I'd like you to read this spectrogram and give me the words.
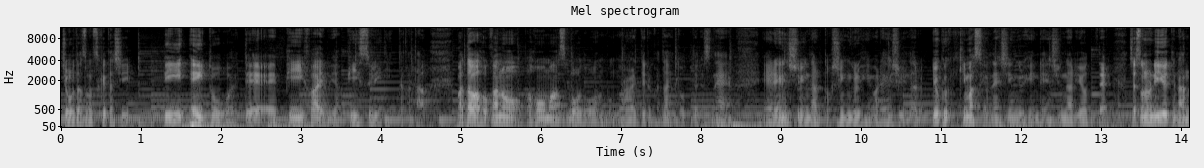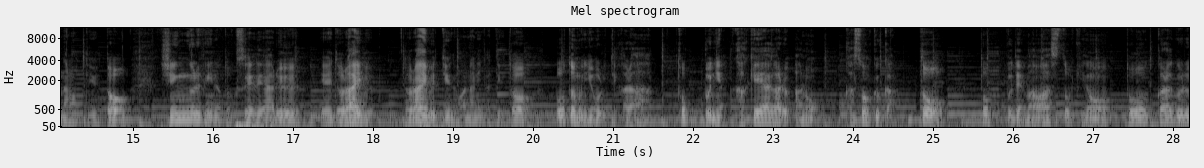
上達の付け足し P8 を終えて P5 や P3 に行った方または他のパフォーマンスボードを乗られている方にとってですね、練習になるとシングルフィンは練習になる。よく聞きますよねシングルフィン練習になるよって。じゃあその理由って何なのっていうとシングルフィンの特性である、ドライブ。ドライブっていうのは何かっていうとボトムに降りてからトップに駆け上がるあの加速感とトップで回す時の遠くからぐる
